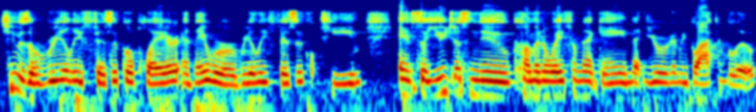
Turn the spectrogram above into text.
she was a really physical player and they were a really physical team. And so you just knew coming away from that game that you were going to be black and blue.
